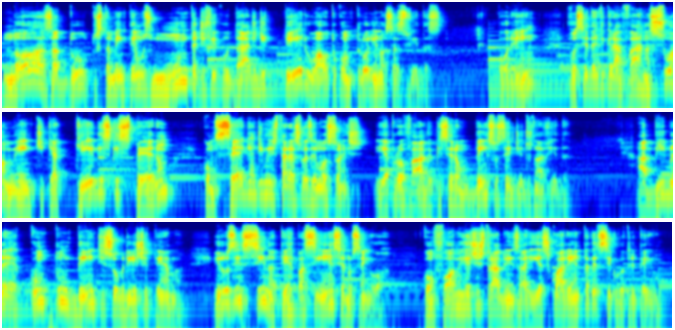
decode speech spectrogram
nós adultos também temos muita dificuldade de ter o autocontrole em nossas vidas. Porém, você deve gravar na sua mente que aqueles que esperam conseguem administrar as suas emoções e é provável que serão bem-sucedidos na vida. A Bíblia é contundente sobre este tema e nos ensina a ter paciência no Senhor, conforme registrado em Isaías 40, versículo 31.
